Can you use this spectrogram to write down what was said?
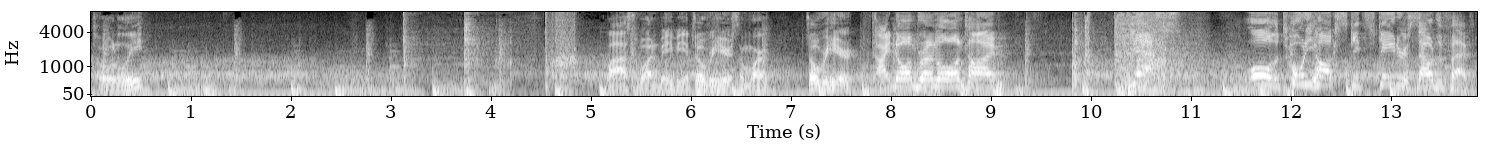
Totally. Last one, baby. It's over here somewhere. It's over here. I know I'm running low on time. Yes! Oh, the Tony Hawk sk skater sound effect.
